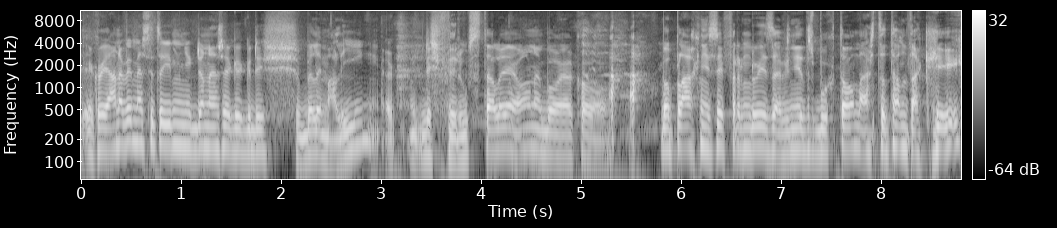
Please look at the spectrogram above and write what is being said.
Jako já nevím, jestli to jim nikdo neřekl, když byli malí, když vyrůstali, jo, nebo jako... Dopláchni si frnduj zevnitř, buchto, máš to tam taky.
